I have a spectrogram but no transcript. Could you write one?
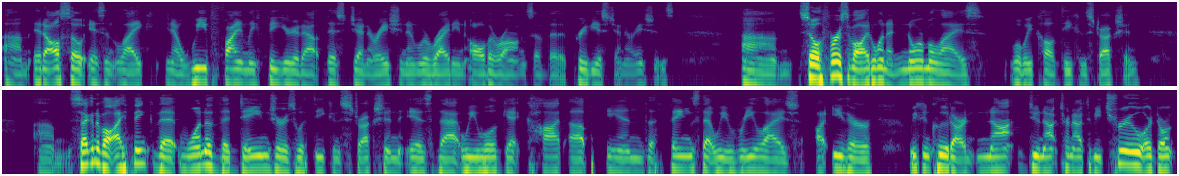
Um, it also isn't like, you know, we've finally figured it out this generation and we're righting all the wrongs of the previous generations. Um, so first of all, I'd want to normalize what we call deconstruction. Um, second of all, I think that one of the dangers with deconstruction is that we will get caught up in the things that we realize are either we conclude are not do not turn out to be true or don't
